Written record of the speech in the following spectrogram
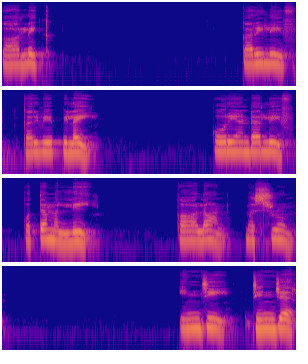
கார்லிக் கறி லீஃப் கறிவேப்பிலை கோரியண்டர் லீஃப் கொத்தமல்லி. காளான் மஷ்ரூம் இஞ்சி ஜிஞ்சர்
